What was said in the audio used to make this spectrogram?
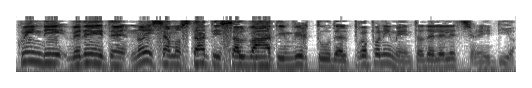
Quindi, vedete, noi siamo stati salvati in virtù del proponimento delle elezioni di Dio.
